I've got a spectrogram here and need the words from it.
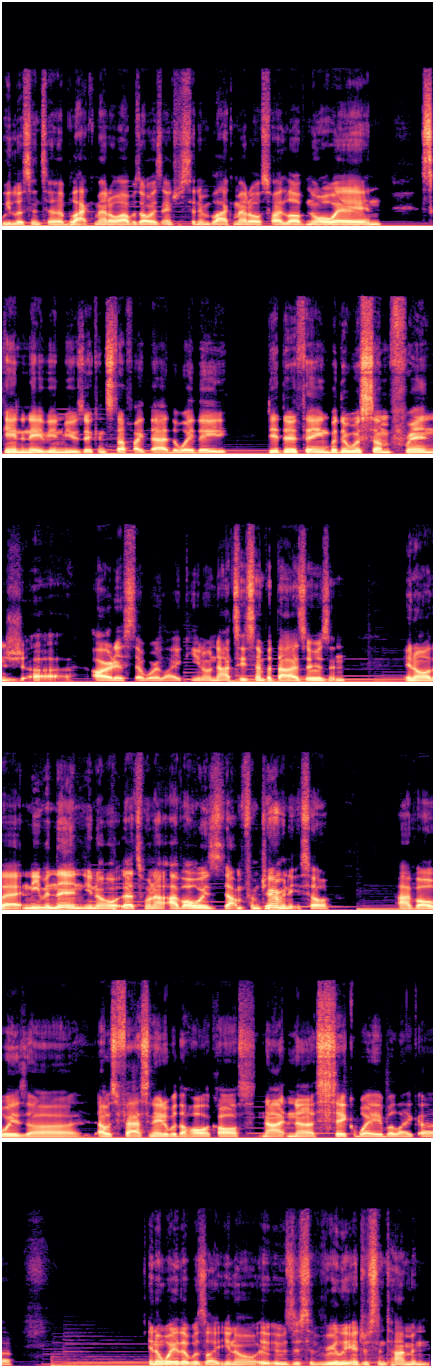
We listened to black metal. I was always interested in black metal, so I love Norway and Scandinavian music and stuff like that. The way they did their thing, but there was some fringe uh, artists that were like, you know, Nazi sympathizers and and all that. And even then, you know, that's when I, I've always I'm from Germany, so I've always uh, I was fascinated with the Holocaust, not in a sick way, but like uh, in a way that was like you know it, it, was just a really interesting time and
